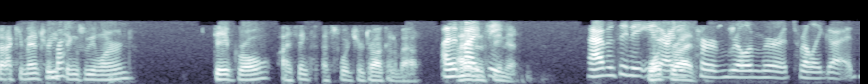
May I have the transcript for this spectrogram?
Documentary, I- things we learned. Dave Grohl, I think that's what you're talking about. I, I might haven't be. seen it. I haven't seen it either. I just heard real rumor it's really good.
